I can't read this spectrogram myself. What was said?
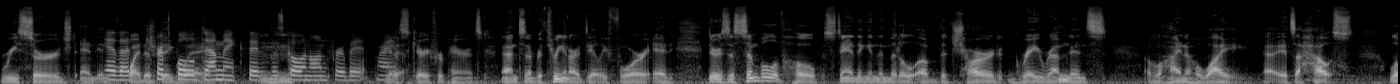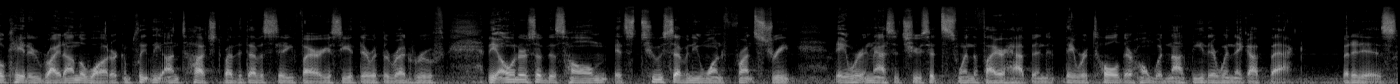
resurged and in Yeah, quite a big way. triple demic that was going on for a bit, right? Yeah, scary for parents. And to number three in our daily four, and there's a symbol of hope standing in the middle of the charred gray remnants of Lahaina, Hawaii. Uh, it's a house located right on the water, completely untouched by the devastating fire. You see it there with the red roof. The owners of this home, it's 271 Front Street. They were in Massachusetts when the fire happened. They were told their home would not be there when they got back, but it is.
